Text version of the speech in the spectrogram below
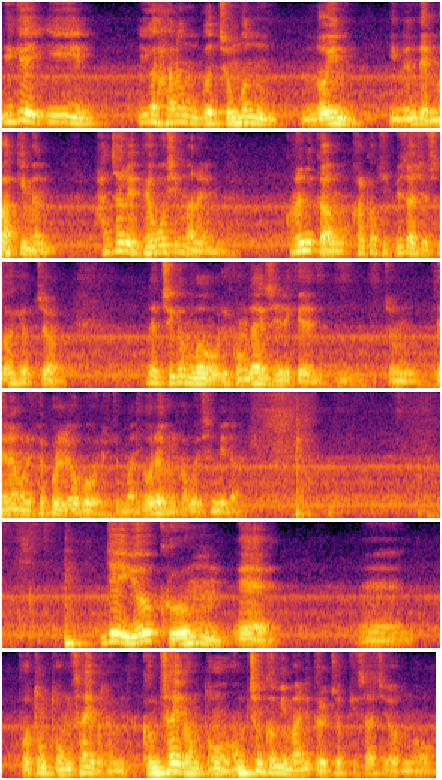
이게 이 이거 하는 그 전문 노인 있는데 맡기면 한 차로에 150만 원입니다. 그러니까 뭐 칼값이 비싸질 수밖에 없죠. 근데 지금 뭐 우리 공장에서 이렇게 좀 대량으로 해보려고 이렇게 막 노력을 하고 있습니다. 이제 이 금에 에, 보통 동사입을 합니다. 금사입 하면 돈 엄청 금이 많이 들죠. 비싸죠. 뭐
